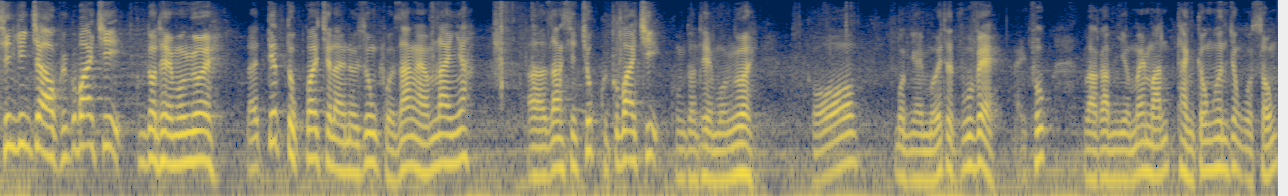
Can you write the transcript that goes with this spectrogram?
Xin kính chào quý cô bác anh chị cùng toàn thể mọi người. Lại tiếp tục quay trở lại nội dung của Giang ngày hôm nay nhé. À, Giang xin chúc quý cô bác anh chị cùng toàn thể mọi người Có một ngày mới thật vui vẻ, hạnh phúc Và gặp nhiều may mắn, thành công hơn trong cuộc sống.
